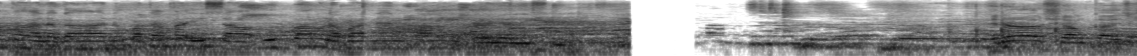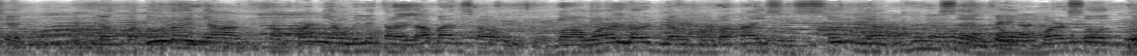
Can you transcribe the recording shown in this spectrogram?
ang kahalagahan ng pagkakaisa upang labanan ang imperialismo. General Chiang Kai-shek. Ipinagpatuloy niya ang kampanyang militar laban sa mga warlord ng mamatay si Sun Yat-sen noong Marso 12,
